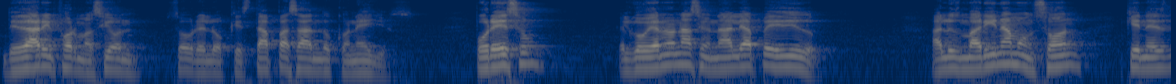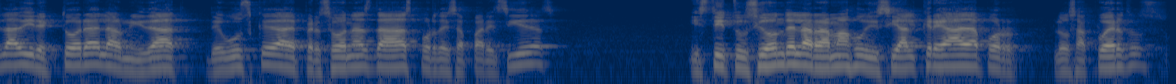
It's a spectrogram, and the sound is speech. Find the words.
de dar información sobre lo que está pasando con ellos. Por eso, el gobierno nacional le ha pedido a Luz Marina Monzón, quien es la directora de la unidad de búsqueda de personas dadas por desaparecidas, institución de la rama judicial creada por los acuerdos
